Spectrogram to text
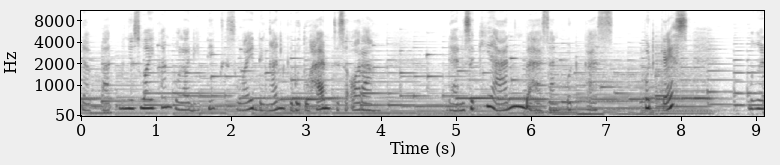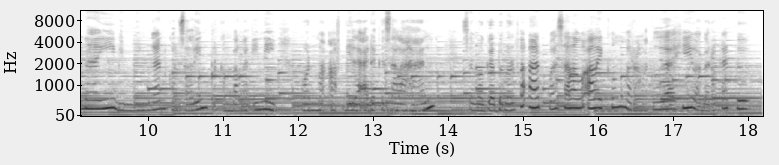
dapat menyesuaikan pola didik sesuai dengan kebutuhan seseorang. Dan sekian bahasan podcast podcast mengenai bimbingan konseling perkembangan ini. Mohon maaf bila ada kesalahan. Semoga bermanfaat. Wassalamualaikum warahmatullahi wabarakatuh.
